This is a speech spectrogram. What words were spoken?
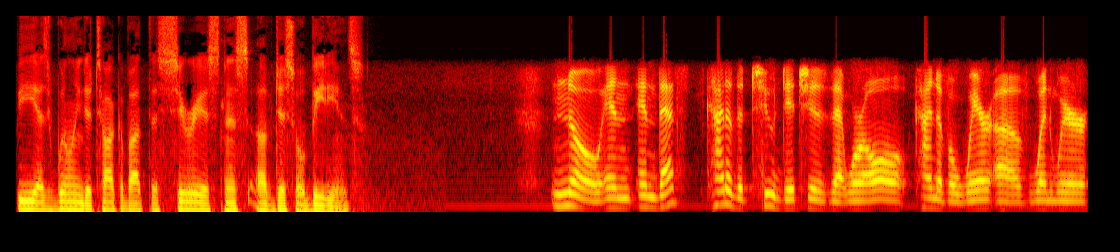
be as willing to talk about the seriousness of disobedience. No, and and that's kind of the two ditches that we're all kind of aware of when we're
